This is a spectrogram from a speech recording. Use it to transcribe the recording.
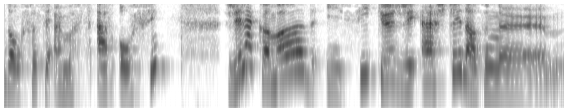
Donc, ça, c'est un must-have aussi. J'ai la commode ici que j'ai acheté dans une euh,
